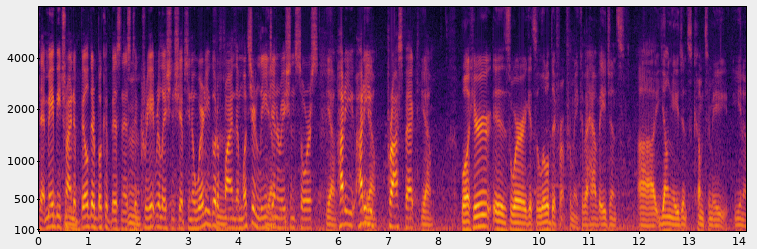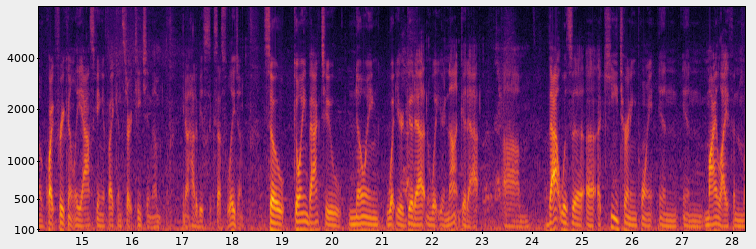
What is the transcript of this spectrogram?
that may be trying to build their book of business, to create relationships? You know, where do you go to find them? What's your lead Yeah. generation source? Yeah. How do you how do Yeah. you prospect? Yeah. Well, here is where it gets a little different for me because I have agents, uh, young agents, come to me, you know, quite frequently asking if I can start teaching them, you know, how to be a successful agent. So going back to knowing what you're good at and what you're not good at, um, that was a, a, key turning point in in my life and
